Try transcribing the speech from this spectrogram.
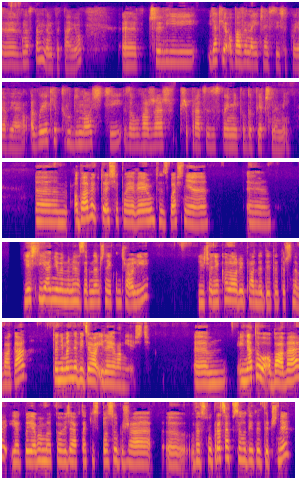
e, w następnym pytaniu, czyli jakie obawy najczęściej się pojawiają, albo jakie trudności zauważasz przy pracy ze swoimi podopiecznymi? Obawy, które się pojawiają, to jest właśnie, um, jeśli ja nie będę miała zewnętrznej kontroli, liczenie kalorii, plany dietetyczne, waga, to nie będę wiedziała, ile ja mam jeść. I na tą obawę, jakby ja bym odpowiedziała w taki sposób, że y, we współpracach psychodietetycznych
